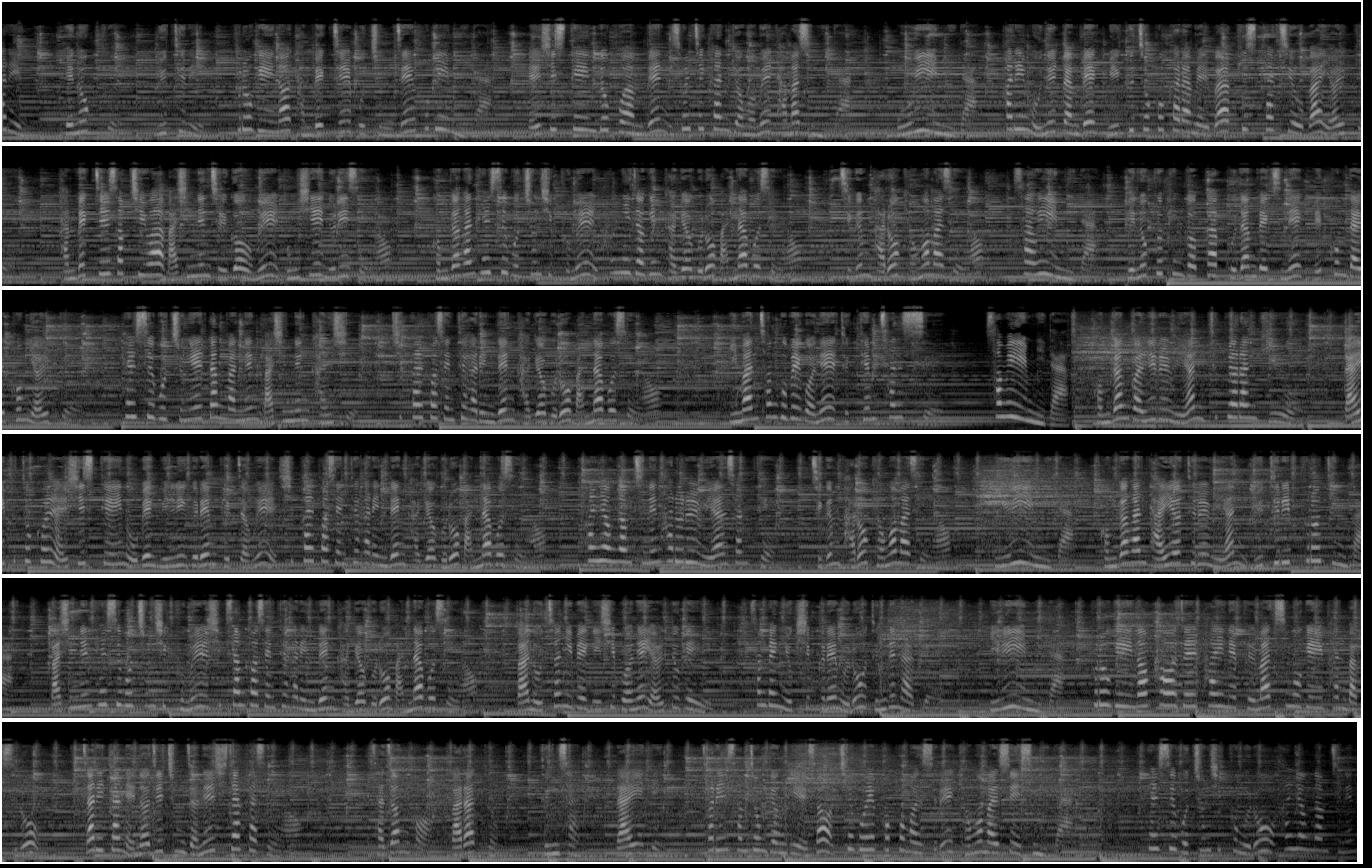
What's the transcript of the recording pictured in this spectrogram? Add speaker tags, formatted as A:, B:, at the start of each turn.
A: 하림, 베노프, 뉴트리, 프로게이너 단백질 보충제 후기입니다. 엘시스테인도 포함된 솔직한 경험을 담았습니다. 5위입니다. 하림 오늘 단백 밀크 초코 카라멜과 피스타치오가 10개. 단백질 섭취와 맛있는 즐거움을 동시에 누리세요. 건강한 헬스 보충 식품을 합리적인 가격으로 만나보세요. 지금 바로 경험하세요. 4위입니다. 베노프 핑거팝 고단백 스낵 매콤달콤 10개. 헬스 보충에 딱 맞는 맛있는 간식. 18% 할인된 가격으로 만나보세요. 21,900원의 득템 찬스. 3위입니다. 건강관리를 위한 특별한 기호. 라이프토콜 엘시스테인 500mg 100정을 18% 할인된 가격으로 만나보세요. 활력 넘치는 하루를 위한 선택. 지금 바로 경험하세요. 2위입니다. 건강한 다이어트를 위한 뉴트리 프로틴바. 맛있는 헬스 보충 식품을 13% 할인된 가격으로 만나보세요. 15,220원에 12개일, 360g으로 든든하게. 1위입니다. 프로게이너 파워젤 파인애플 맛 20개입 한 박스로 짜릿한 에너지 충전을 시작하세요. 자전거, 마라톤, 등산, 라이딩, 철인 3종 경기에서 최고의 퍼포먼스를 경험할 수 있습니다. 헬스 보충 식품으로 활력 넘치는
